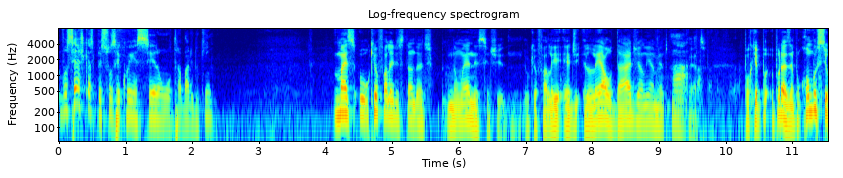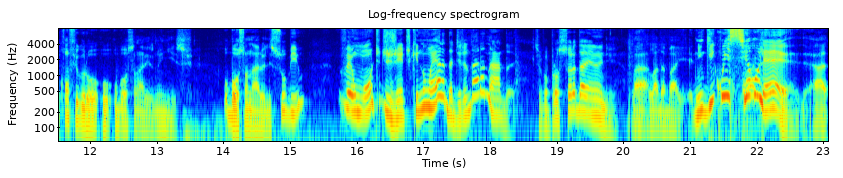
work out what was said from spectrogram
você acha que as pessoas reconheceram o trabalho do Kim? Mas o que eu falei de standard não é nesse sentido. O que eu falei é de lealdade e alinhamento com o ah, movimento. Tá, tá, tá. Porque, por, por, exemplo, como se configurou o, o bolsonarismo no início? O Bolsonaro ele subiu, veio um monte de gente que não era da direita, não era nada. Tipo, a professora Daiane, lá, lá da Bahia. Ninguém conhecia a mulher. A,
